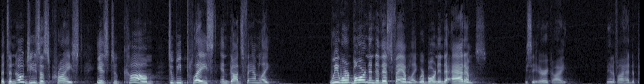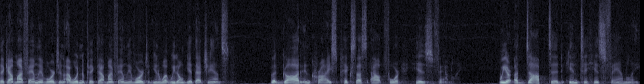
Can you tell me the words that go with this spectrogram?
That to know Jesus Christ is to come to be placed in God's family. We weren't born into this family, we're born into Adam's. You see, Eric, I, man, if I had to pick out my family of origin, I wouldn't have picked out my family of origin. You know what? We don't get that chance. But God in Christ picks us out for his family. We are adopted into his family.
